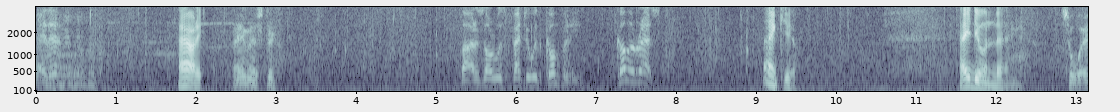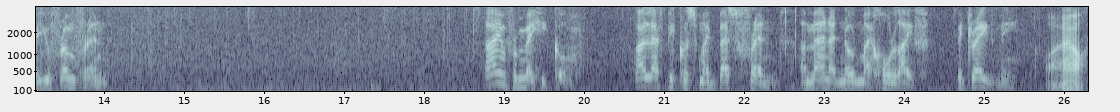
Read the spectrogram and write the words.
Hey there. Howdy. Hey, mister. Bar is always better with company. Come and rest. Thank you. How you doing today? So where are you from, friend? I am from Mexico. I left because my best friend, a man I'd known my whole life, betrayed me. Wow.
